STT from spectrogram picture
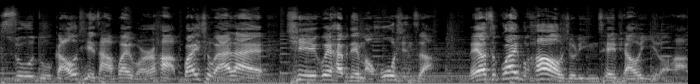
速度，高铁咋拐弯儿哈？拐起弯来，铁轨还不得冒火星子啊？那要是拐不好，就灵车漂移了哈。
